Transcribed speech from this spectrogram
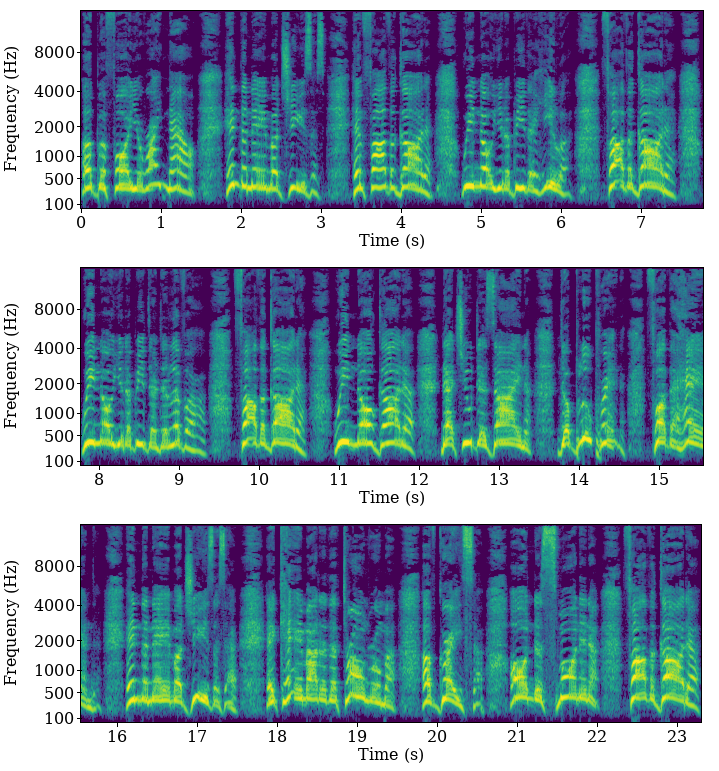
up before you right now in the name of Jesus. And Father God, we know you to be the healer. Father God, we know you to be the deliverer. Father God, we know, God, that you design the blueprint for the hand in the name of Jesus. It came out of the throne room of grace on this morning. Father God,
